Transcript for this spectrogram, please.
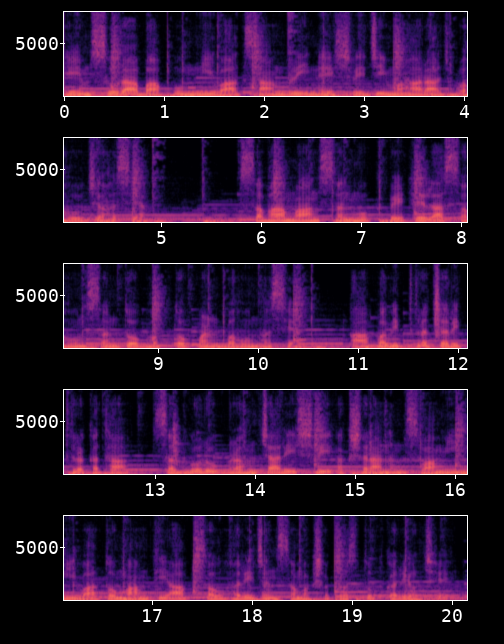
એમ સુરા બાપુની વાત સાંભળીને શ્રીજી મહારાજ બહુ જ હસ્યા. સભા માંગ સન્મુખ બેઠેલા સહુન સંતો ભક્તો પણ બહુ હસ્યા. આ પવિત્ર ચરિત્ર કથા, સદગુરુ બ્રહ્મચારી શ્રી અક્ષરાનંદ સ્વામીની વાતો માંગથી આપ સૌ હરિજન સમક્ષ પ્રસ્તુત કર્યો છે.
